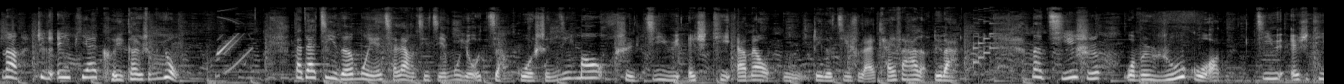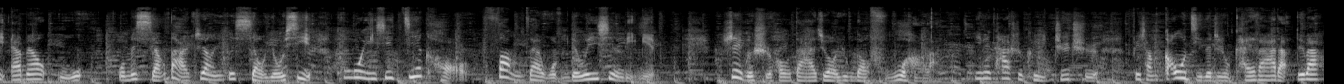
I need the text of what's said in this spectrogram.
那这个 API 可以干什么用？大家记得莫言前两期节目有讲过，神经猫是基于 HTML5 这个技术来开发的，对吧？那其实我们如果基于 HTML5，我们想把这样一个小游戏通过一些接口放在我们的微信里面，这个时候大家就要用到服务号了，因为它是可以支持非常高级的这种开发的，对吧？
